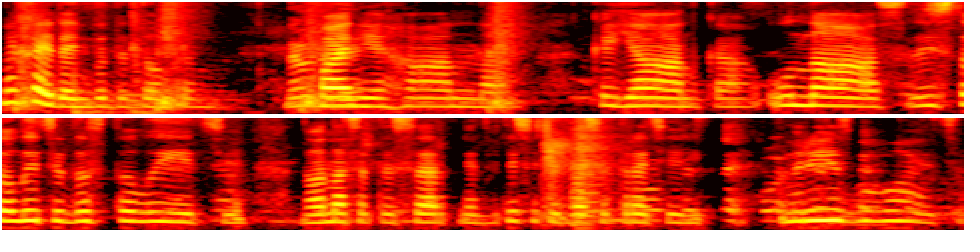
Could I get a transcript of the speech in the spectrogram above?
Нехай день буде добрим. Добрий Пані день. Ганна, киянка, у нас зі столиці до столиці, 12 серпня 2023 рік. Мрії збуваються.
